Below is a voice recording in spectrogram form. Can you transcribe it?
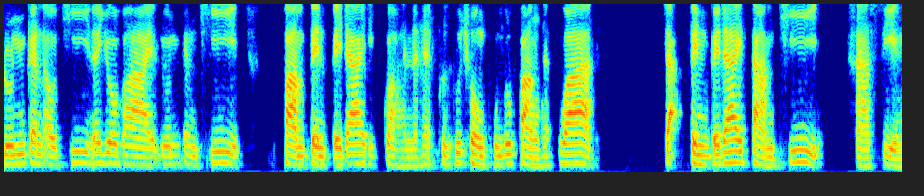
ลุ้นกันเอาที่นโยบายลุ้นกันที่ ความเป็นไปได้ดีกว่านะฮะคุณผู้ชมคุณผู้ฟังว่าจะเป็นไปได้ตามที่หาเสียง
